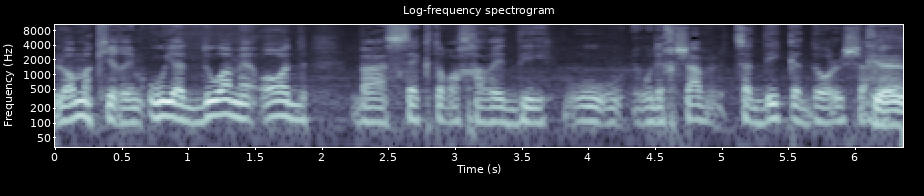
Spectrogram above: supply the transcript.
לא מכירים. הוא ידוע מאוד בסקטור החרדי, הוא, הוא נחשב צדיק גדול שם. כן.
